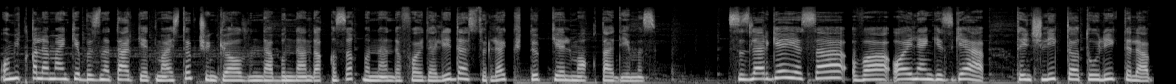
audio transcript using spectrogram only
Umid qilamanki bizni tark etmaysiz deb chunki oldinda bundanda qiziq bundanda foydali dasturlar kutib kelmoqda deymiz. Sizlarga esa va oilangizga tinchlik totuvlik tilab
